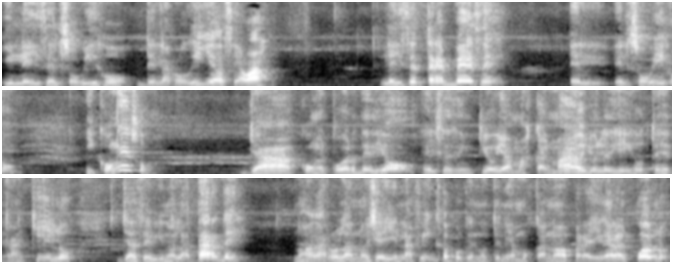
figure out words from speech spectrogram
y le hice el sobijo de la rodilla hacia abajo. Le hice tres veces el, el sobijo y con eso, ya con el poder de Dios, él se sintió ya más calmado. Yo le dije, hijo, usted tranquilo, ya se vino la tarde, nos agarró la noche ahí en la finca porque no teníamos canoa para llegar al pueblo.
